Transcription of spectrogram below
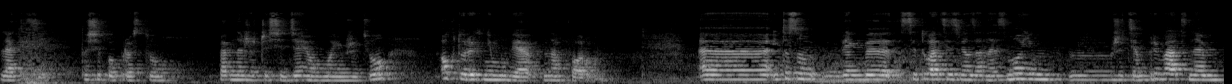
lekcji. To się po prostu, pewne rzeczy się dzieją w moim życiu, o których nie mówię na forum. E, I to są jakby sytuacje związane z moim mm, życiem prywatnym,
